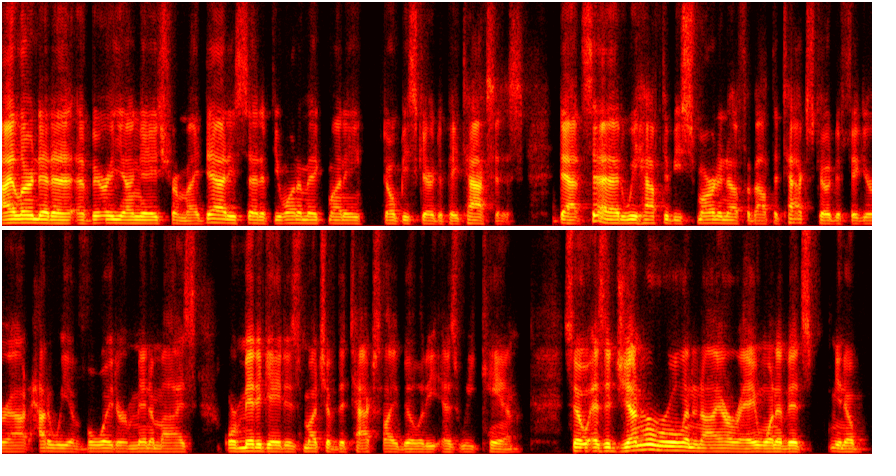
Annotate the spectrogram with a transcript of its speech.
I learned at a, a, very young age from my dad. He said, if you want to make money, don't be scared to pay taxes. That said, we have to be smart enough about the tax code to figure out how do we avoid or minimize or mitigate as much of the tax liability as we can. So, as a general rule in an IRA, one of its you know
